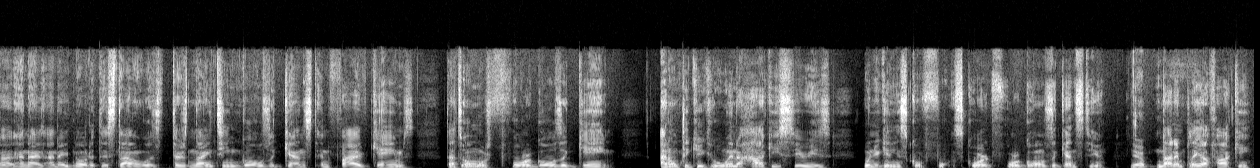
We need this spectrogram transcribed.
uh, and I and I noted this down was there's 19 goals against in five games. That's almost four goals a game. I don't think you can win a hockey series when you're getting sco- four, scored four goals against you. Yep. Not in playoff hockey.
